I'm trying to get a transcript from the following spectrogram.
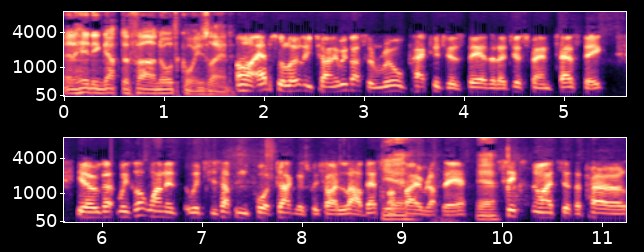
and heading up to far north Queensland. Oh, absolutely, Tony. We've got some real packages there that are just fantastic. You know, we've got we've got one which is up in Port Douglas, which I love. That's Yeah. my favourite up there. Yeah. Six nights at the Para-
